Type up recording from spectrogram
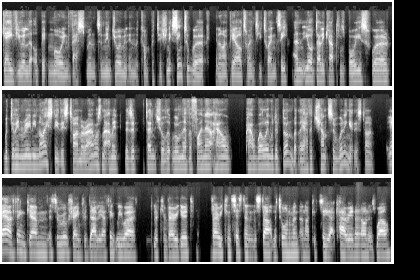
gave you a little bit more investment and enjoyment in the competition. It seemed to work in IPL 2020, and your Delhi Capitals boys were were doing really nicely this time around, wasn't it? I mean, there's a potential that we'll never find out how how well they would have done, but they had a chance of winning it this time. Yeah, I think um, it's a real shame for Delhi. I think we were looking very good, very consistent at the start of the tournament, and I could see that carrying on as well.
